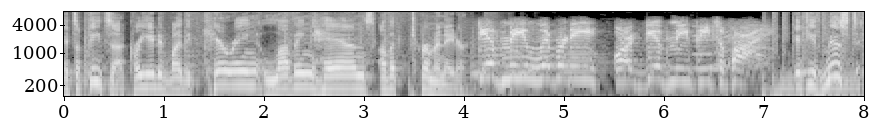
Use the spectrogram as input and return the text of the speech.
It's a pizza created by the caring, loving hands of a Terminator. Give me liberty or give me pizza pie. If you've missed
